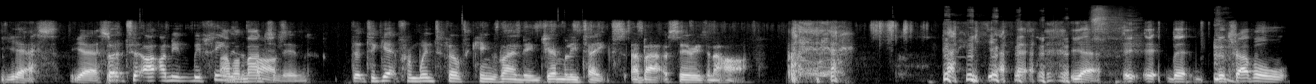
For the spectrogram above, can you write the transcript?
Yes, yes. But to, I I mean, we've seen I'm in the past imagining. that to get from Winterfell to King's Landing generally takes about a series and a half. yeah, yeah. It, it, the the travel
